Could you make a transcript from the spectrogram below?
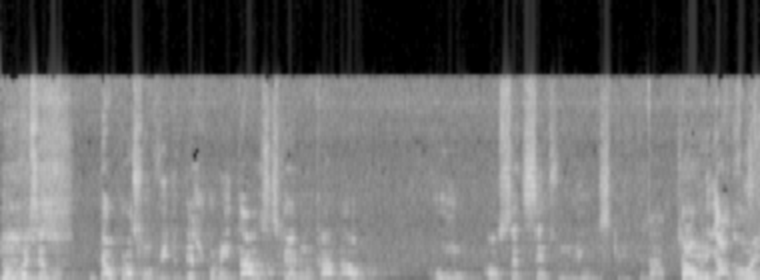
Logo vai ser louco. Até o próximo vídeo. Deixa o comentário, se inscreve no canal. Rumo aos 700 mil inscritos. aí. Tá, Tchau, obrigado. Fui.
